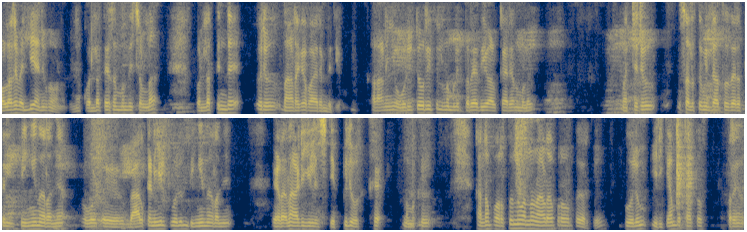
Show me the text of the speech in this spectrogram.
വളരെ വലിയ അനുഭവമാണ്. പിന്നെ കൊല്ലത്തെ സംബന്ധിച്ചുള്ള കൊല്ലത്തിന്റെ ഒരു നാടക പാരമ്പര്യം. അതാണ് ഈ ഓഡിറ്റോറിയത്തിൽ നമ്മൾ ഇത്രയധികം ആൾക്കാരെ നമ്മൾ മറ്റൊരു സ്ഥലത്തുമില്ലാത്ത തരത്തിൽ തിങ്ങി നിറഞ്ഞ ബാൽക്കണിയിൽ പോലും തിങ്ങി നിറഞ്ഞ് ഇടനാഴിയിലും സ്റ്റെപ്പിലും ഒക്കെ നമുക്ക് കാരണം പുറത്തുനിന്ന് വന്ന നാടക പ്രവർത്തകർക്ക് പോലും ഇരിക്കാൻ പറ്റാത്ത അത്രയും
